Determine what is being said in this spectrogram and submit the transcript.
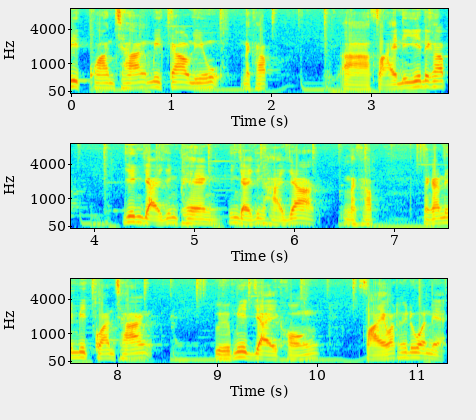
มีดควานช้างมีด 9 นิ้วนะครับาสายนี้นะครับ ยิ่งใหญ่ยิ่งแพง ยิ่งใหญ่ยิ่งหายากนะครับดังนั้นในมีดควานช้างหรือมีดใหญ่ของสายวัดห้วยด้วนเนี่ย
